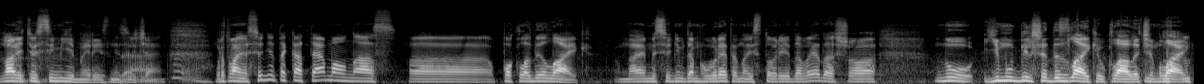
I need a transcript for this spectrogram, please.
навіть у сім'ї ми різні, Да. звичайно. Братваня, сьогодні така тема у нас е, поклади лайк. Ми сьогодні будемо говорити на історії Давида, що ну, йому більше дизлайків клали, чим лайк.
